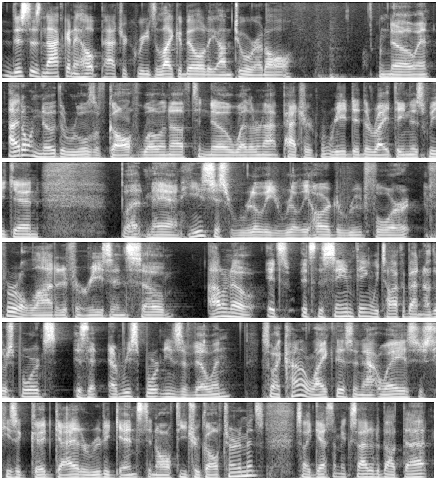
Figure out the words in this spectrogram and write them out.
this is not going to help Patrick Reed's likability on tour at all. No, and I don't know the rules of golf well enough to know whether or not Patrick Reed did the right thing this weekend. But man, he's just really, really hard to root for for a lot of different reasons. So I don't know. It's it's the same thing we talk about in other sports. Is that every sport needs a villain. So I kind of like this in that way. It's just he's a good guy to root against in all future golf tournaments. So I guess I'm excited about that.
